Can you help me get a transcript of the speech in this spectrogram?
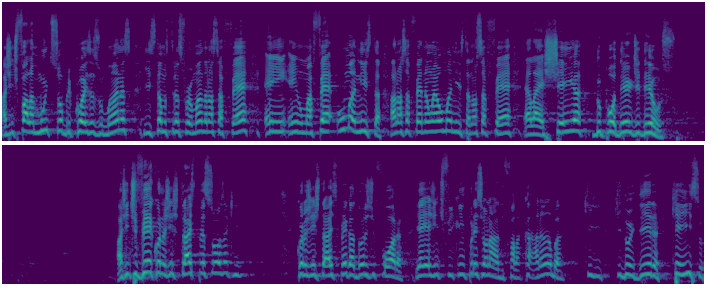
A gente fala muito sobre coisas humanas e estamos transformando a nossa fé em, em uma fé humanista. A nossa fé não é humanista, a nossa fé ela é cheia do poder de Deus. A gente vê quando a gente traz pessoas aqui, quando a gente traz pregadores de fora, e aí a gente fica impressionado e fala: caramba, que, que doideira, que isso,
